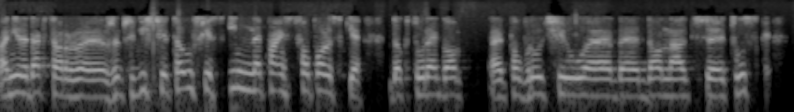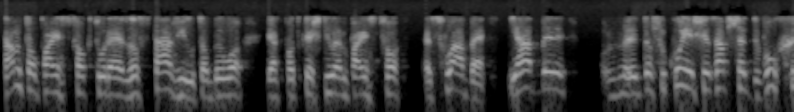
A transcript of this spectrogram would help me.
Pani redaktor, e, rzeczywiście to już jest inne państwo polskie, do którego e, powrócił e, Donald Tusk. Tamto państwo, które zostawił, to było, jak podkreśliłem, państwo słabe. Ja by doszukuję się zawsze dwóch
